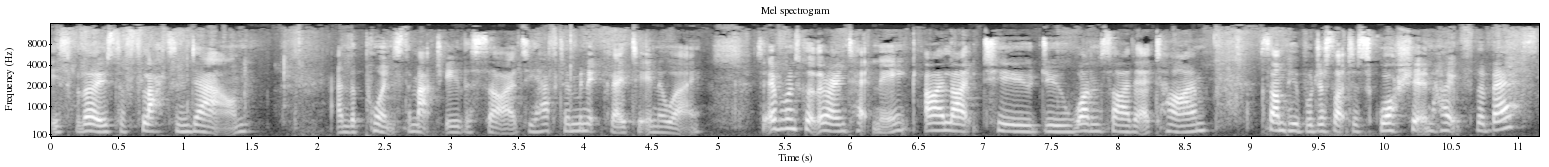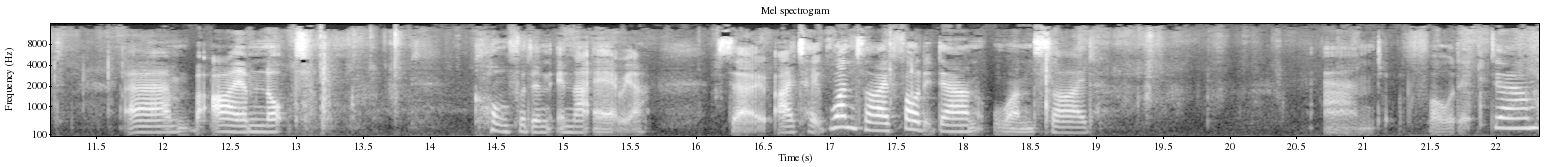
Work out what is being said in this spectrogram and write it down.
is for those to flatten down and the points to match either side. So you have to manipulate it in a way. So everyone's got their own technique. I like to do one side at a time. Some people just like to squash it and hope for the best. Um, but I am not confident in that area. So I take one side, fold it down, one side, and fold it down.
